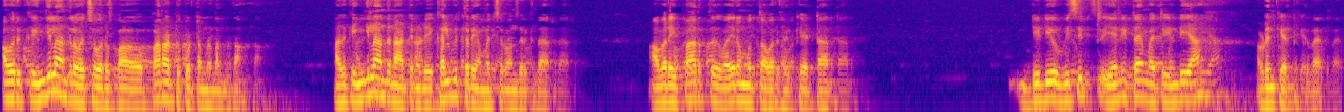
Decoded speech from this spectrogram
அவருக்கு இங்கிலாந்தில் வச்ச ஒரு பா- பாராட்டு கூட்டம் நடந்ததான் அதுக்கு இங்கிலாந்து நாட்டினுடைய கல்வித்துறை அமைச்சர் வந்திருக்கிறார். அவரை பார்த்து வைரமுத்து அவர்கள் கேட்டார் did you visit any time at India அப்படின்னு கேட்டிருக்கிறார்.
